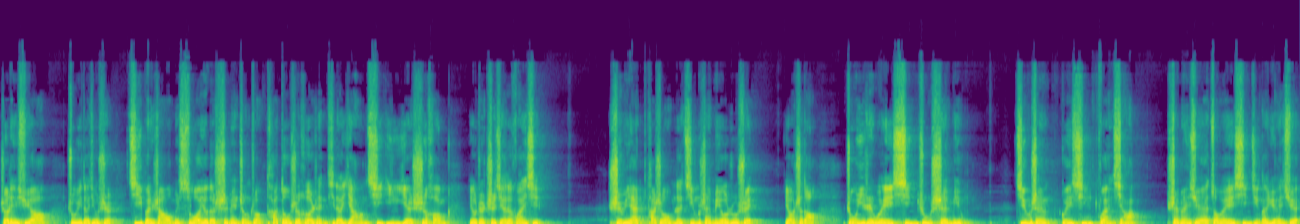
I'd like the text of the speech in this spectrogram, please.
这里需要注意的就是，基本上我们所有的失眠症状，它都是和人体的阳气阴液失衡有着直接的关系。失眠，它是我们的精神没有入睡。要知道，中医认为心主神明。精神归心管辖，神门穴作为心经的原穴，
